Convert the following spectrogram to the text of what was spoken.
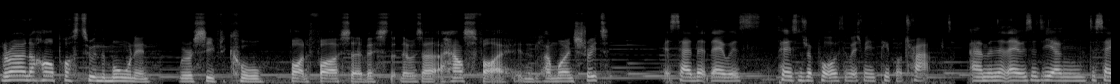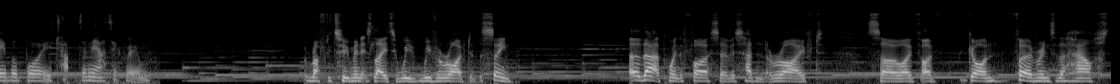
Around half past two in the morning, we received a call via the fire service that there was a house fire in Llanwern Street. It said that there was persons reported, which means people trapped, um, and that there was a young disabled boy trapped in the attic room. Roughly two minutes later, we've, we've arrived at the scene. At that point, the fire service hadn't arrived, so I've, I've gone further into the house.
